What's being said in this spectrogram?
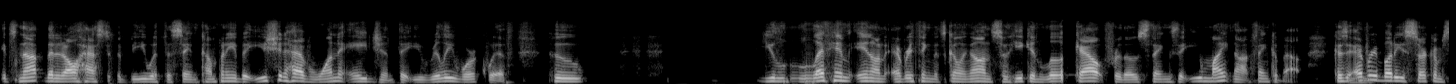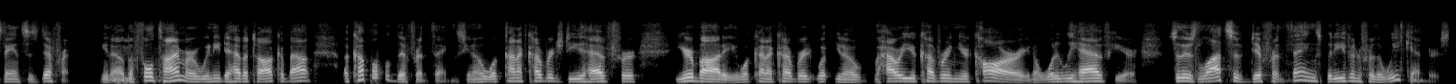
it's not that it all has to be with the same company, but you should have one agent that you really work with who you let him in on everything that's going on so he can look out for those things that you might not think about because mm-hmm. everybody's circumstance is different you know mm-hmm. the full timer we need to have a talk about a couple different things you know what kind of coverage do you have for your body what kind of coverage what you know how are you covering your car you know what do we have here so there's lots of different things but even for the weekenders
